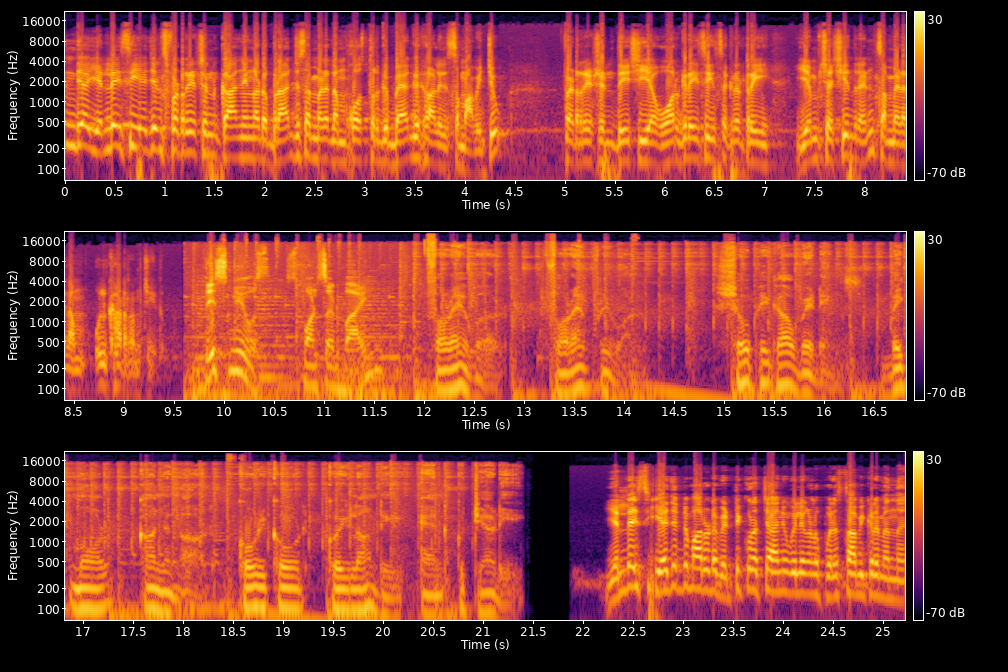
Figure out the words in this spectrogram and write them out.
India L I C agents federation Kanhangad branch സമ്മേളനം ഹോസ്റ്റർക്ക് ബാങ്ക് ഹാളിൽ സമാപിച്ചു ഫെഡറേഷൻ ദേശീയ ഓർഗനൈസിംഗ് സെക്രട്ടറി എം ശശീന്ദ്രൻ സമ്മേളനം ഉദ്ഘാടനം ചെയ്തു by forever for everyone. Shobhika Weddings, Big Mall, Kanyanad, Kozhikode, Koilandi and Kutyadi. L I C ഏജന്റുമാരുടെ വെട്ടിക്കുറച്ച ആനുകൂല്യങ്ങൾ പുനഃസ്ഥാപിക്കണമെന്ന്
